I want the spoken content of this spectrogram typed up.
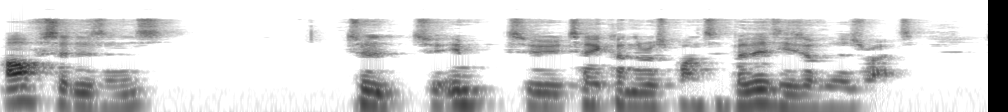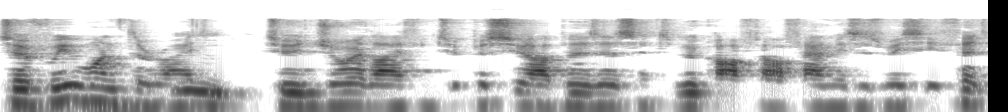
of citizens to to to take on the responsibilities of those rights. So if we want the right to enjoy life and to pursue our business and to look after our families as we see fit,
